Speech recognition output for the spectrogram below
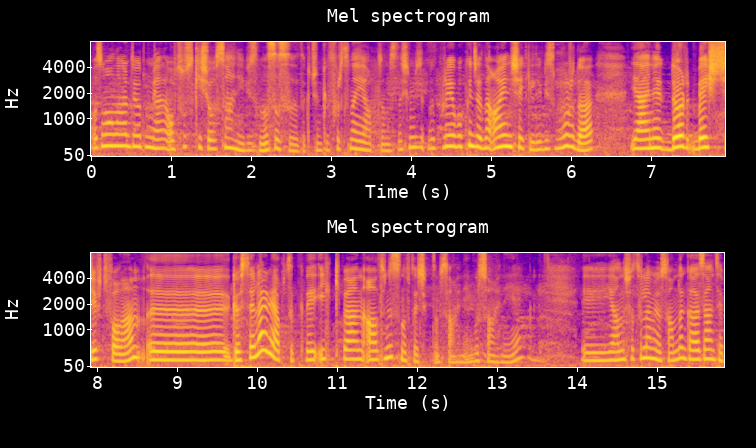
O zamanlar diyordum yani 30 kişi o sahneye biz nasıl sığdık? Çünkü fırtına yaptığımızda. Şimdi buraya bakınca da aynı şekilde biz burada yani 4-5 çift falan e, gösteriler yaptık ve ilk ben 6. sınıfta çıktım sahneye, bu sahneye. E, yanlış hatırlamıyorsam da Gaziantep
